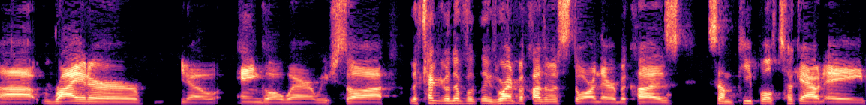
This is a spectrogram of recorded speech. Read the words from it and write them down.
uh, rioter, you know, angle where we saw the technical difficulties weren't because of a storm; they were because some people took out a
